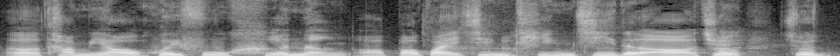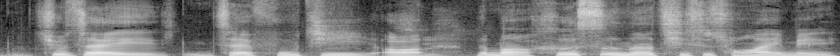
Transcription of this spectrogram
呃，他们要恢复核能啊、包括已经停机的 啊，就就就在在复机啊是。那么核四呢，其实从来也没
